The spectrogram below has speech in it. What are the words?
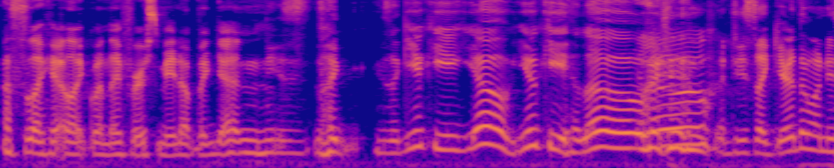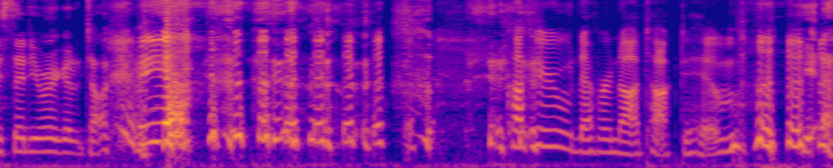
That's like like when they first meet up again. He's like he's like Yuki, yo, Yuki, hello. Hello. and he's like, You're the one who said you were gonna talk to me. Yeah. Kakeru would never not talk to him. yeah.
